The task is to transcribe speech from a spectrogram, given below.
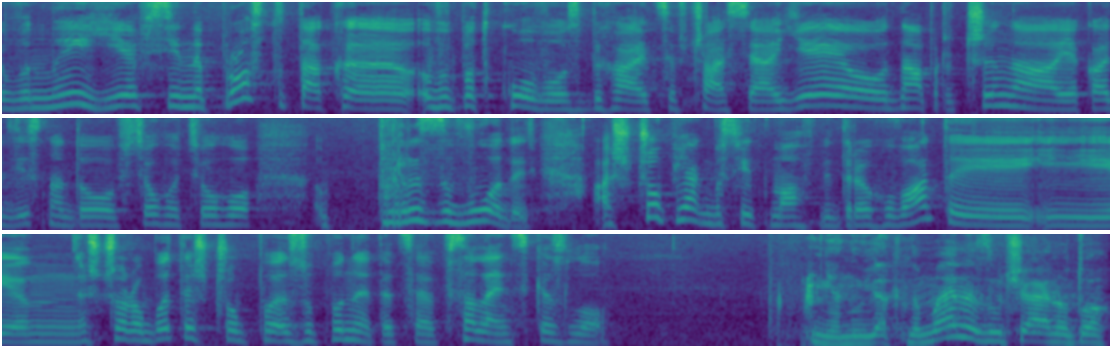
і вони є всі не просто так е, випадково збігаються в часі, а є одна причина, яка дійсно до всього цього призводить. А що б як би світ мав відреагувати, і що робити, щоб зупинити це вселенське зло? Ні, ну як на мене, звичайно, то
